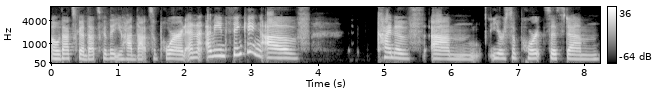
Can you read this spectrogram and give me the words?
Oh, that's good. That's good that you had that support. And I mean, thinking of kind of um, your support system,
